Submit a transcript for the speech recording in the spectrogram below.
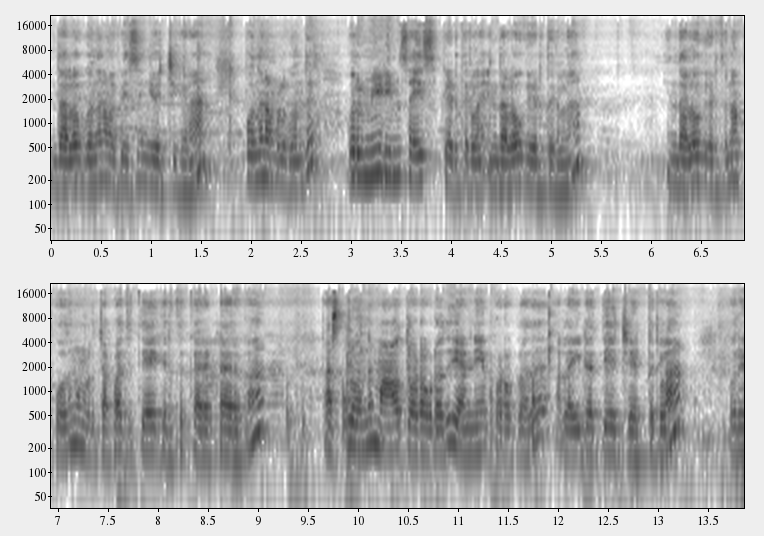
இந்த அளவுக்கு வந்து நம்ம பிசைஞ்சு வச்சுக்கிறேன். இப்போ வந்து நம்மளுக்கு வந்து ஒரு மீடியம் சைஸ்க்கு எடுத்துக்கலாம். இந்த அளவுக்கு எடுத்துக்கலாம். இந்த அளவுக்கு எடுத்துனா போதும். நம்மளுக்கு சப்பாத்தி தேய்க்கிறதுக்கு கரெக்டாக இருக்கும். ஃபஸ்ட்டில் வந்து மாவு தொடக்கூடாது. எண்ணெயும் போடக்கூடாது. லைட்டாக தேய்ச்சி எடுத்துக்கலாம். ஒரு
